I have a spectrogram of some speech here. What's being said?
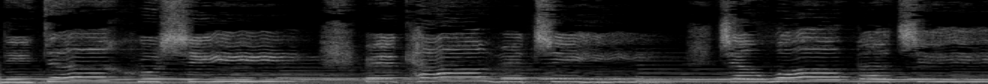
你的呼吸越靠越近，将我抱紧。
